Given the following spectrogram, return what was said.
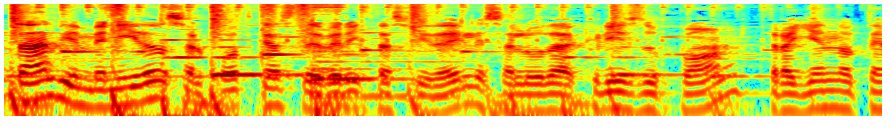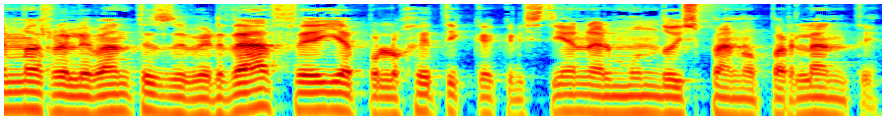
¿qué tal? Bienvenidos al podcast de Veritas Fidel. Les saluda Chris Dupont, trayendo temas relevantes de verdad, fe y apologética cristiana al mundo hispanoparlante.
